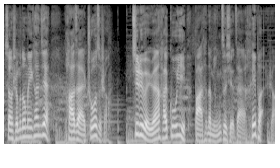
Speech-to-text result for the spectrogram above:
像什么都没看见，趴在桌子上。纪律委员还故意把他的名字写在黑板上，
